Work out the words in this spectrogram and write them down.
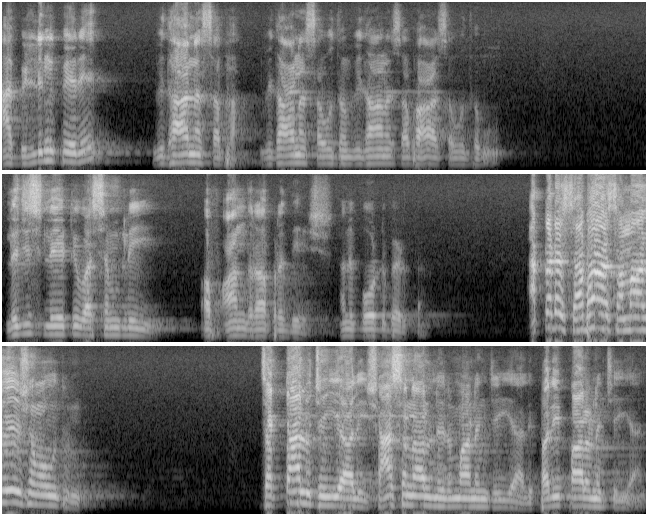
ఆ బిల్డింగ్ పేరే విధాన సభ విధాన సౌధం విధాన సభా సౌధము లెజిస్లేటివ్ అసెంబ్లీ ఆఫ్ ఆంధ్రప్రదేశ్ అని బోర్డు పెడతాం. అక్కడ సభ సమావేశం అవుతుంది చట్టాలు చెయ్యాలి శాసనాలు నిర్మాణం చెయ్యాలి పరిపాలన చెయ్యాలి.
